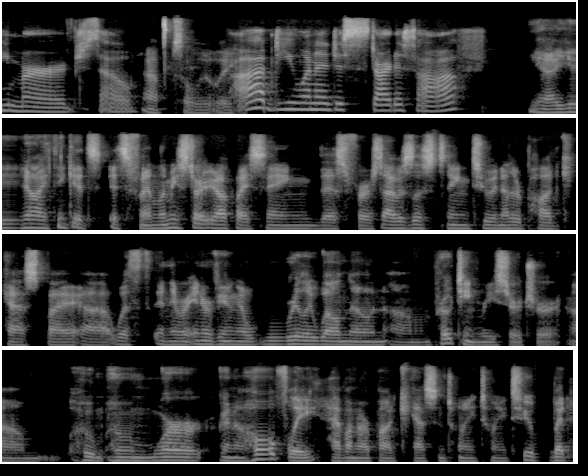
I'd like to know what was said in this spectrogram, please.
emerge. So, absolutely. Bob, do you want to just start us off? Yeah, you know, I think it's it's fun. Let me start you off by saying this first. I was listening to another podcast by uh, with, and they were interviewing a really well-known um, protein researcher, um, whom whom we're going to hopefully have on our podcast in 2022. But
